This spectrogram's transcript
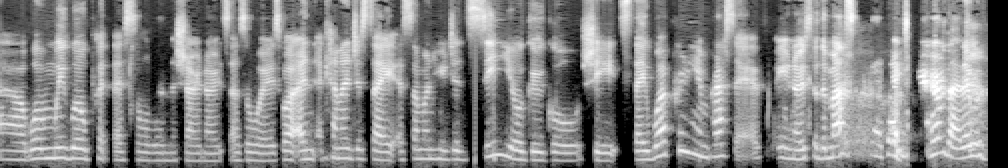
Uh, well we will put this all in the show notes as always. Well and can i just say as someone who did see your google sheets they were pretty impressive you know so the mask take care of that they were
